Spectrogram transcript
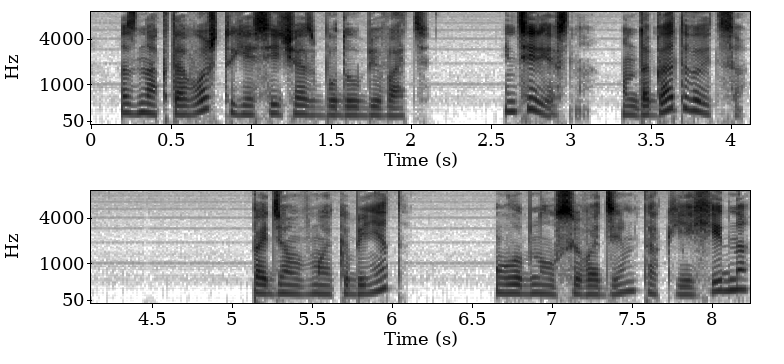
— знак того, что я сейчас буду убивать. Интересно, он догадывается? Пойдём в мой кабинет?» Улыбнулся Вадим так ехидно,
